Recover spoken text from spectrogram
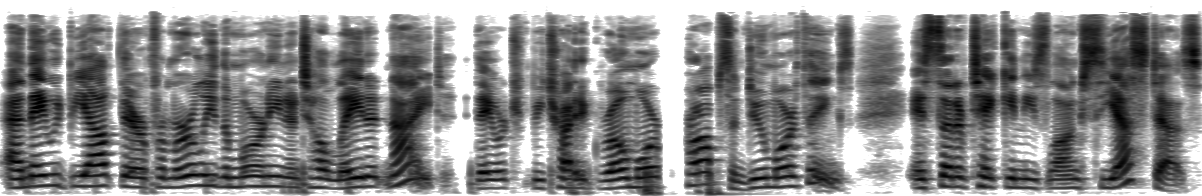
and they would be out there from early in the morning until late at night they would be trying to grow more crops and do more things instead of taking these long siestas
